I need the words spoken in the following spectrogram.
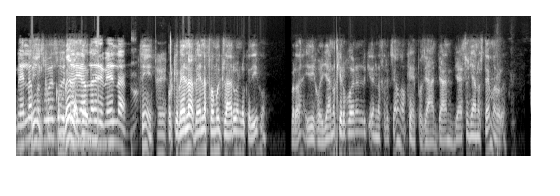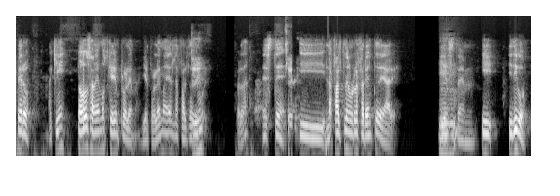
Vela Sí, pasó con- eso con y Vela, nadie yo- habla de Vela, ¿no? Sí, Sí. porque Vela, Vela fue muy claro en lo que dijo, ¿verdad? Y dijo, ya no quiero jugar en, el- en la selección. Ok, pues ya, ya, ya eso ya no es tema, ¿verdad? Pero aquí todos sabemos que hay un problema y el problema es la falta de Sí. gol, ¿verdad? Este, Sí. y la falta de un referente de área. Y, Ujú. este, y, y digo,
